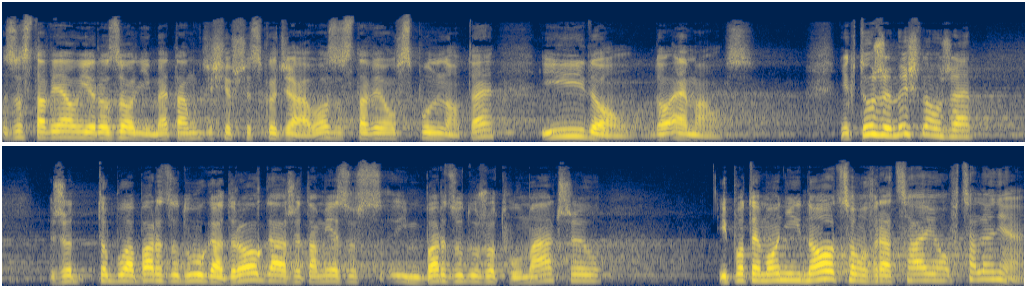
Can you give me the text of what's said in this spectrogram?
zostawiają Jerozolimę, tam gdzie się wszystko działo, zostawiają wspólnotę i idą do Emaus. Niektórzy myślą, że, że to była bardzo długa droga, że tam Jezus im bardzo dużo tłumaczył i potem oni nocą wracają. Wcale nie.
